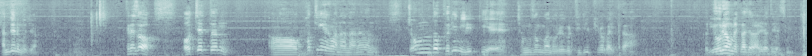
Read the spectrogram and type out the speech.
안 되는 거죠. 그래서 어쨌든 어, 퍼팅에 관한 한은 좀더 그린 읽기에 정성과 노력을 들일 필요가 있다. 요령 몇 가지를 알려드렸습니다.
